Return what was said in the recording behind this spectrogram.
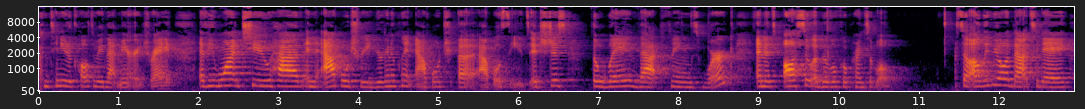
continue to cultivate that marriage, right? If you want to have an apple tree, you're going to plant apple uh, apple seeds. It's just the way that things work, and it's also a biblical principle. So I'll leave you all with that today.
